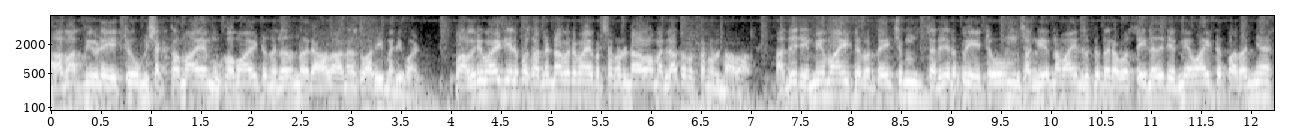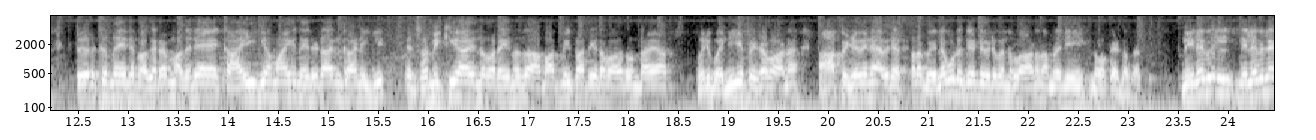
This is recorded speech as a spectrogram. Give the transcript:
ആം ആദ്മിയുടെ ഏറ്റവും ശക്തമായ മുഖമായിട്ട് നിലനിന്ന ഒരാളാണ് സ്വാതി മലിവാൾ അപ്പൊ അവരുമായിട്ട് ചിലപ്പോൾ സംഘടനാപരമായ പ്രശ്നങ്ങൾ ഉണ്ടാവാം അല്ലാത്ത പ്രശ്നങ്ങൾ ഉണ്ടാവാം അത് രമ്യമായിട്ട് പ്രത്യേകിച്ചും തെരഞ്ഞെടുപ്പ് ഏറ്റവും സങ്കീർണമായി നിൽക്കുന്ന ഒരു അവസ്ഥയിൽ അത് രമ്യമായിട്ട് പറഞ്ഞ് തീർക്കുന്നതിന് പകരം അതിനെ കായികമായി നേരിടാൻ കാണിക്കുക ശ്രമിക്കുക എന്ന് പറയുന്നത് ആം ആദ്മി പാർട്ടിയുടെ ഭാഗത്തുണ്ടായ ഒരു വലിയ പിഴവാണ്. ആ പിഴവിനെ അവർ എത്ര വില കൊടുക്കേണ്ടി വരുമെന്നുള്ളതാണ് നമ്മൾ ഇനി നോക്കേണ്ടത്. നിലവിൽ നിലവിലെ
